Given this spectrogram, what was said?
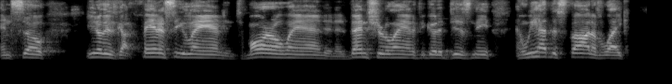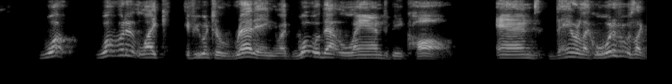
and so you know there's got Fantasyland and tomorrowland and adventureland if you go to disney and we had this thought of like what what would it like if you went to reading like what would that land be called and they were like well what if it was like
